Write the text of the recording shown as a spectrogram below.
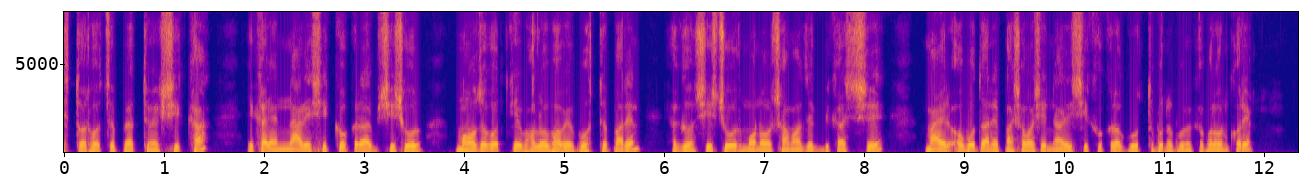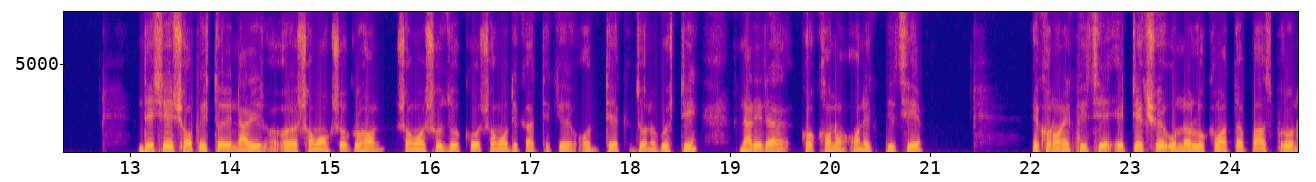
স্তর হচ্ছে প্রাথমিক শিক্ষা। এখানে নারী শিক্ষকরা শিশুর মনোজগৎকে ভালোভাবে বুঝতে পারেন। একজন শিশুর মনো সামাজিক বিকাশে মায়ের অবদানের পাশাপাশি নারী শিক্ষকরা গুরুত্বপূর্ণ ভূমিকা পালন করে দেশের সব স্তরে নারীর আহ, সমঅংশগ্রহণ সম সুযোগ ও সমঅধিকার থেকে অর্ধেক জনগোষ্ঠী নারীরা কখনো অনেক পিছিয়ে। এখন অনেক পিছিয়ে। এই টেকসই উন্নয়ন লক্ষ্যমাত্রা পাস পূরণ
